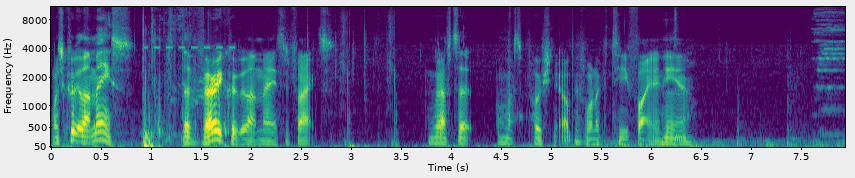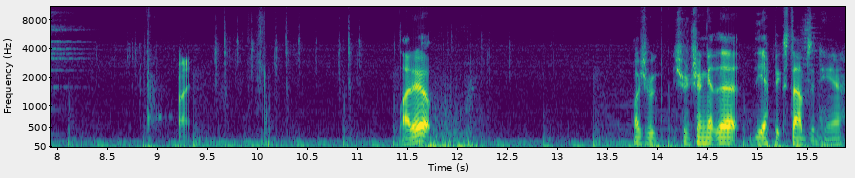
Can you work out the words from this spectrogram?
He's quick with that mace. They're very quick with that mace, in fact. I'm gonna have to I'm gonna have to push it up if I want to continue fighting in here. Right. Light it up. Oh, should we, should we try and get the, the epic stabs in here?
